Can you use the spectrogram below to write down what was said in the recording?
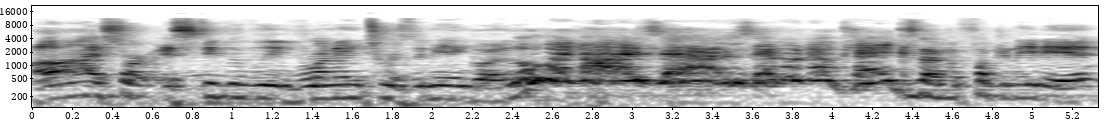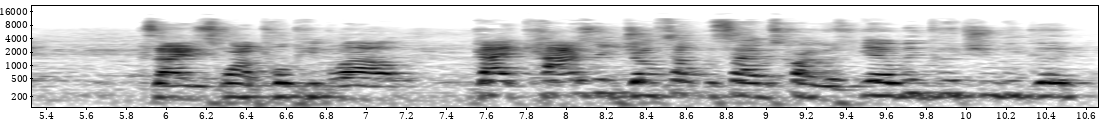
I start instinctively running towards the median, going, "Oh my God, is, that, is everyone okay?" Because I'm a fucking idiot. Because I just want to pull people out. Guy casually jumps out the side of his car and goes, "Yeah, we Gucci, we good."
